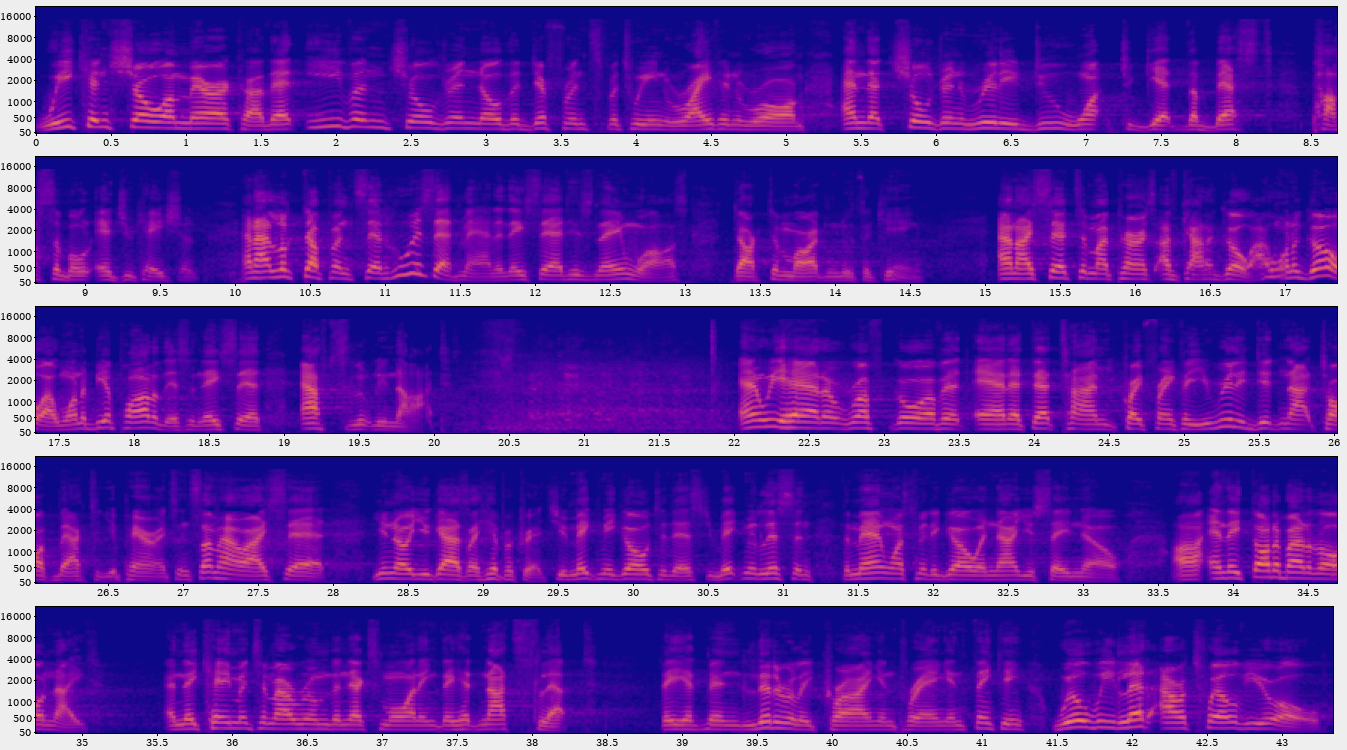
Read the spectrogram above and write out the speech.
we can show America that even children know the difference between right and wrong, and that children really do want to get the best possible education. And I looked up and said, Who is that man? And they said his name was Dr. Martin Luther King. And I said to my parents, I've got to go. I want to go. I want to be a part of this. And they said, Absolutely not. And we had a rough go of it. And at that time, quite frankly, you really did not talk back to your parents. And somehow I said, You know, you guys are hypocrites. You make me go to this, you make me listen. The man wants me to go, and now you say no. Uh, and they thought about it all night. And they came into my room the next morning. They had not slept. They had been literally crying and praying and thinking, will we let our 12 year old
